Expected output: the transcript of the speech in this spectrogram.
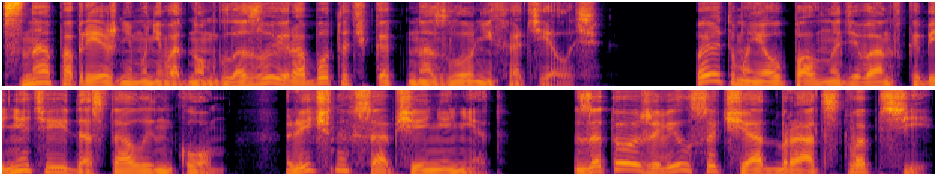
Сна по-прежнему ни в одном глазу и работать, как назло, не хотелось. Поэтому я упал на диван в кабинете и достал инком. Личных сообщений нет. Зато оживился чат братства ПСИ.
